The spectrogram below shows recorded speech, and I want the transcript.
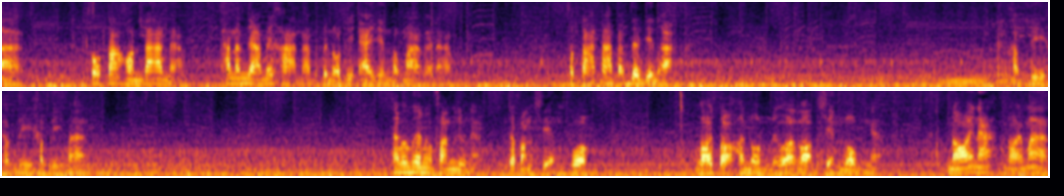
มากโตโยต้าฮอนด้าเนี่ยถ้าน้ำยาไม่ขาดนะเป็นรถที่แอร์เย็นมากๆเลยนะครับสตาร์ทมาแป๊บเดียวเย็นละขับดีขับดีขับดีมาก ถ้าเพื่อนๆฟังอยู่เนี่ยจะฟังเสียงพวก รอยต่อถนนหรือว่าเสียงลมอย่างเงี้ย น้อยนะ น้อยมาก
